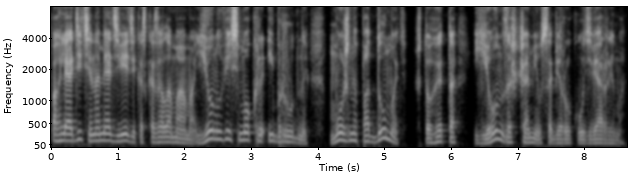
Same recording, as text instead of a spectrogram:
паглядзіце на мядзведзіка сказала мама ён увесь мокры і брудны можна падумаць што гэта ён зашчаміў сабе руку ў дзвярыма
